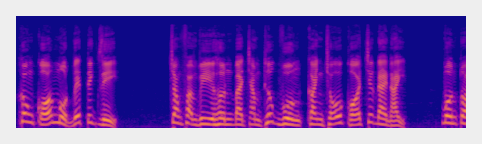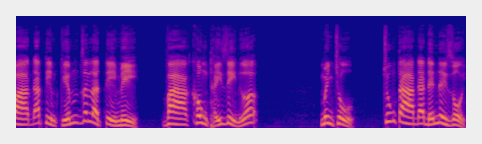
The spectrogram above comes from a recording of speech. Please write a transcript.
không có một vết tích gì. Trong phạm vi hơn 300 thước vuông canh chỗ có chiếc đài này, bồn tòa đã tìm kiếm rất là tỉ mỉ và không thấy gì nữa. Minh chủ, chúng ta đã đến đây rồi,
